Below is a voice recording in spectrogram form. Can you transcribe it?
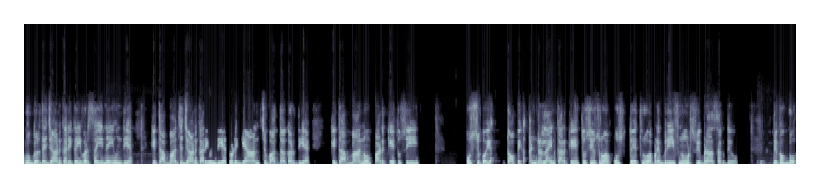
ਗੂਗਲ ਤੇ ਜਾਣਕਾਰੀ ਕਈ ਵਾਰ ਸਹੀ ਨਹੀਂ ਹੁੰਦੀ ਹੈ। ਕਿਤਾਬਾਂ 'ਚ ਜਾਣਕਾਰੀ ਹੁੰਦੀ ਹੈ ਤੁਹਾਡੇ ਗਿਆਨ 'ਚ ਵਾਧਾ ਕਰਦੀ ਹੈ। ਕਿਤਾਬਾਂ ਨੂੰ ਪੜ੍ਹ ਕੇ ਤੁਸੀਂ ਉਸ 'ਚ ਕੋਈ ਟੌਪਿਕ ਅੰਡਰਲਾਈਨ ਕਰਕੇ ਤੁਸੀਂ ਉਸ ਨੂੰ ਉਸ ਦੇ ਥਰੂ ਆਪਣੇ ਬਰੀਫ ਨੋਟਸ ਵੀ ਬਣਾ ਸਕਦੇ ਹੋ। ਦੇਖੋ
